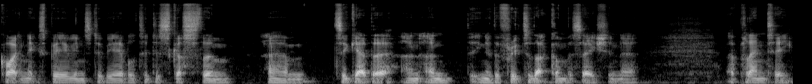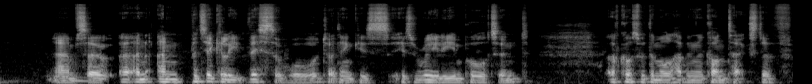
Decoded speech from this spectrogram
quite an experience to be able to discuss them um, together, and, and you know the fruits of that conversation are, are plenty. Um, so, uh, and and particularly this award, I think is is really important. Of course, with them all having the context of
